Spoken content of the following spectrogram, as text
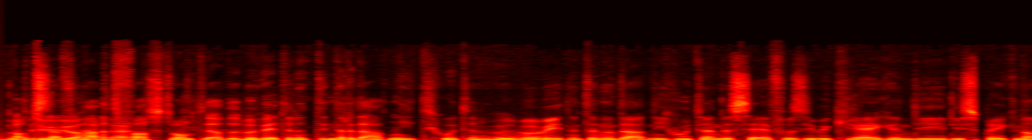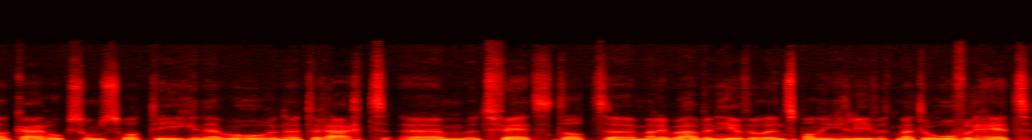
we Houdt u uw hart vast? Want ja, we weten het inderdaad niet goed. Hè? We, we, weten het inderdaad niet goed. En de cijfers die we krijgen, die, die spreken elkaar ook soms wat tegen. Hè. We horen uiteraard um, het feit dat... Allee, we hebben heel veel inspanning geleverd met de overheid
